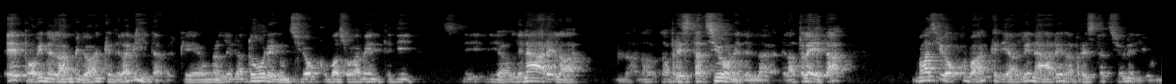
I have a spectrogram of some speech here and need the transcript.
e poi nell'ambito anche della vita, perché un allenatore non si occupa solamente di, di, di allenare la, la, la prestazione del, dell'atleta, ma si occupa anche di allenare la prestazione di un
